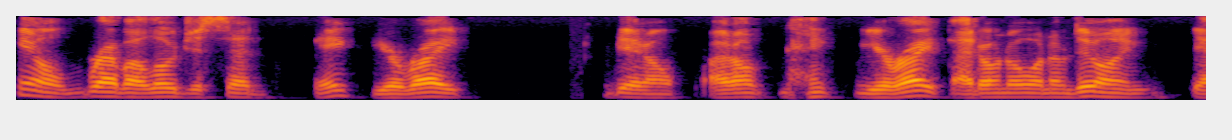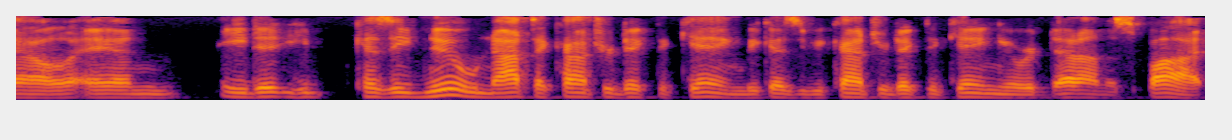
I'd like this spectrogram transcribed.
you know, Rabbi Loew just said, "Hey, you're right. You know, I don't. You're right. I don't know what I'm doing. You know, and he did he because he knew not to contradict the king because if you contradict the king, you were dead on the spot.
